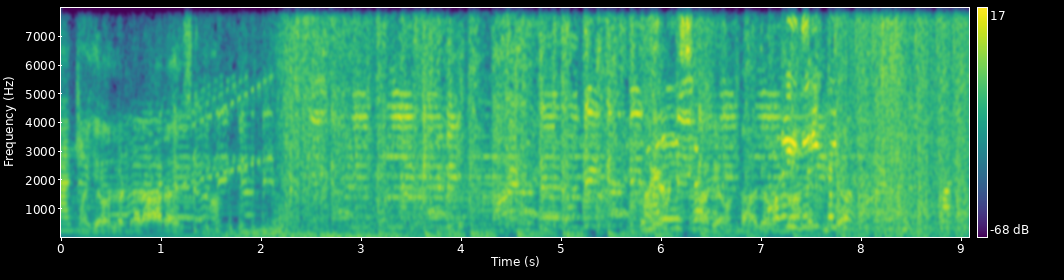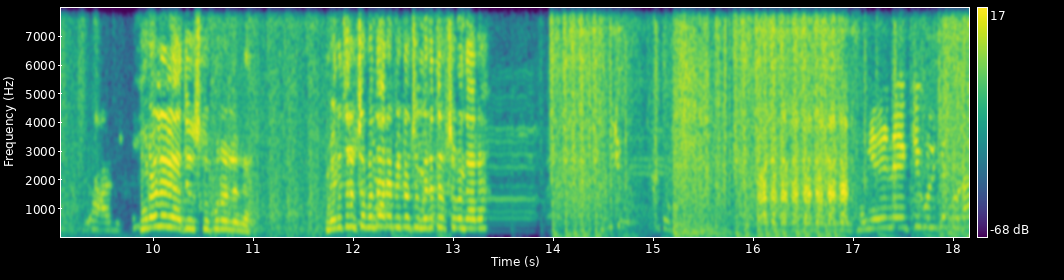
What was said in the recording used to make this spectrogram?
आगे। भैया वाला डरा रहा है इसमें आ गया बंदा आ गया बंदा आ इधर गया ही पीछे। पूरा ले ला दे उसको पूरा ले ला। मेरे तरफ़ से बंदा आ रहा है पिकाचू मेरे तरफ़ से बंदा आ रहा है। भैया ने एक की गोली का तोड़ा।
